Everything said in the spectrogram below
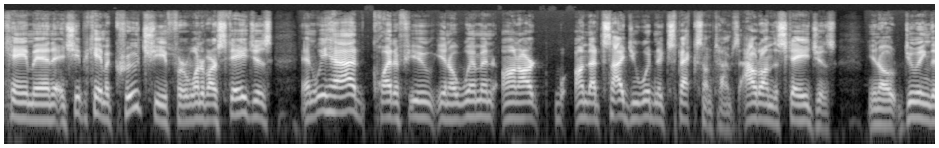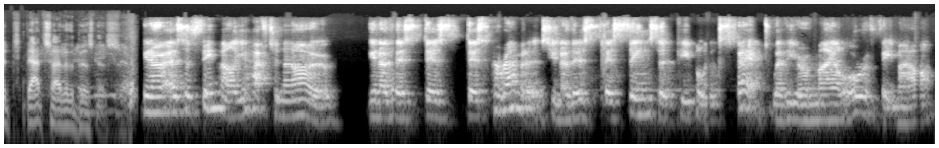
came in and she became a crew chief for one of our stages. And we had quite a few, you know, women on our on that side you wouldn't expect sometimes out on the stages, you know, doing the that side of the business. You know, as a female, you have to know you know there's there's there's parameters you know there's there's things that people expect whether you're a male or a female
